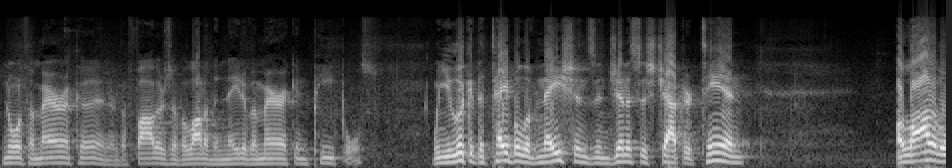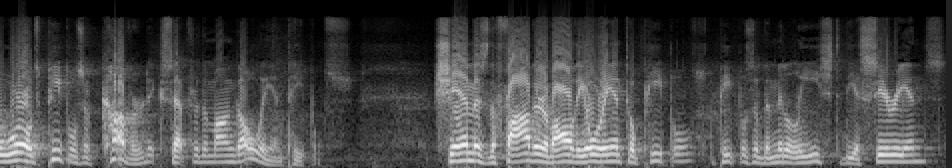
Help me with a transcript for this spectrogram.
North America and are the fathers of a lot of the Native American peoples. When you look at the table of nations in Genesis chapter 10, a lot of the world's peoples are covered except for the Mongolian peoples. Shem is the father of all the Oriental peoples, the peoples of the Middle East, the Assyrians.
